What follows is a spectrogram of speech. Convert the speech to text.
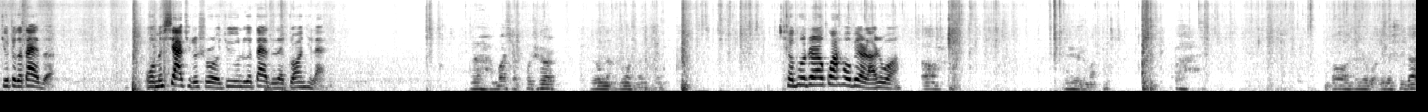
就这个袋子，我们下去的时候就用这个袋子再装起来。哎，把小拖车给我弄弄上去。小拖车挂后边了是不？啊，这是什么？啊哦，这是我这个睡袋。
